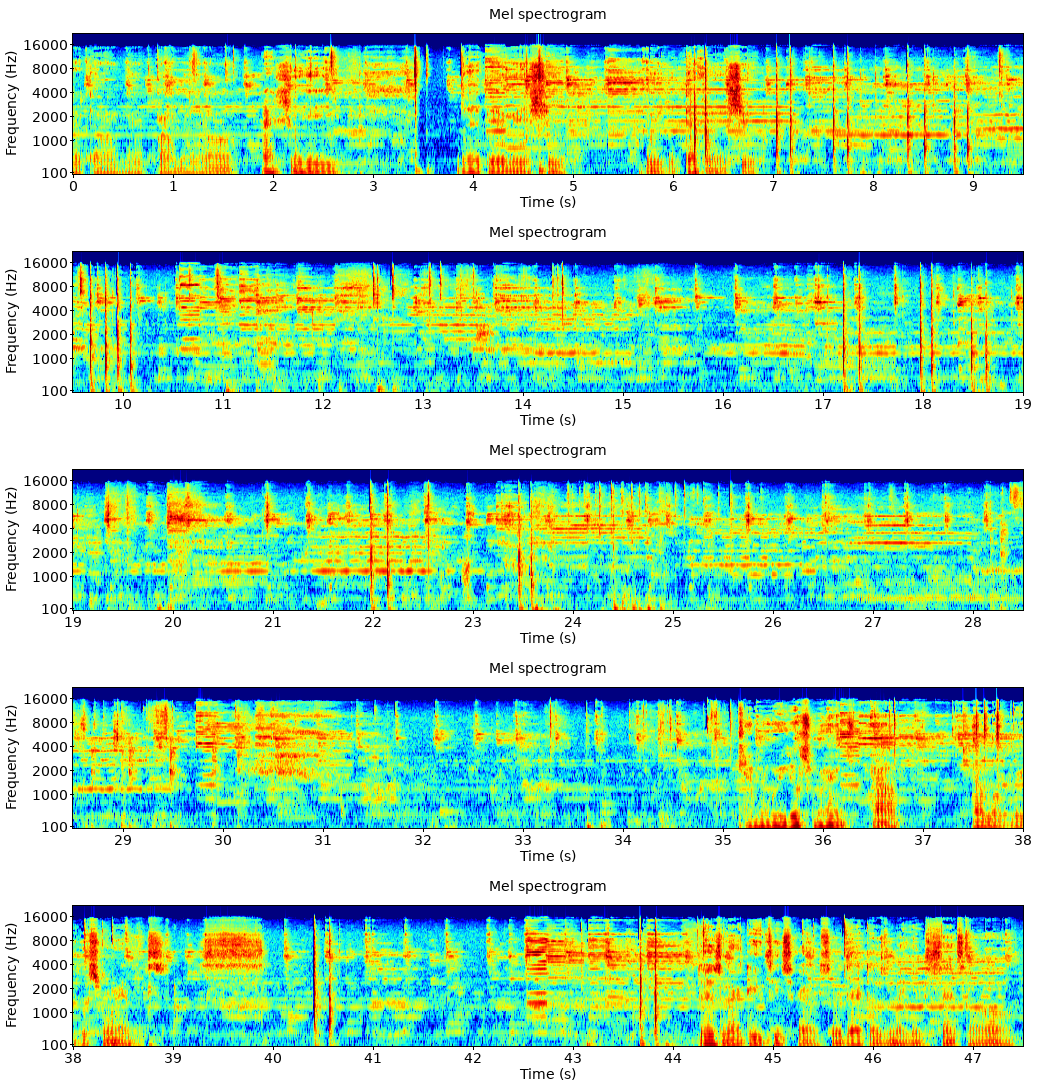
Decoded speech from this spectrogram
I thought not problem at all. Actually, a little bit of an issue. It was definitely an Regrow Ceramics. Wow. Camo Regrow Ceramics. This is not DT's house, so that doesn't make any sense at all.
